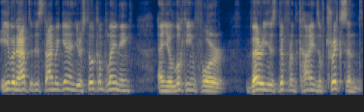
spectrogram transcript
even after this time again, you're still complaining and you're looking for various different kinds of tricks and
